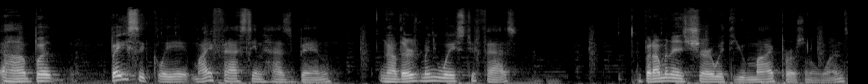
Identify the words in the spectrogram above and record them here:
uh, but basically, my fasting has been now. There's many ways to fast, but I'm going to share with you my personal ones.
